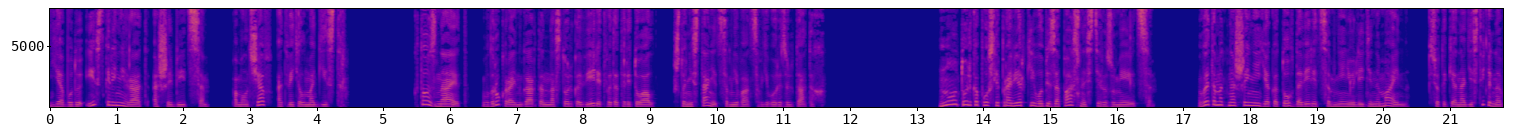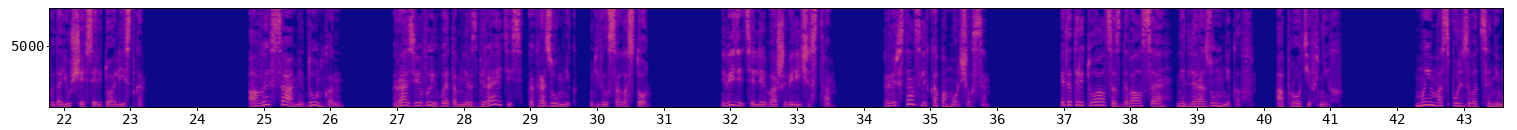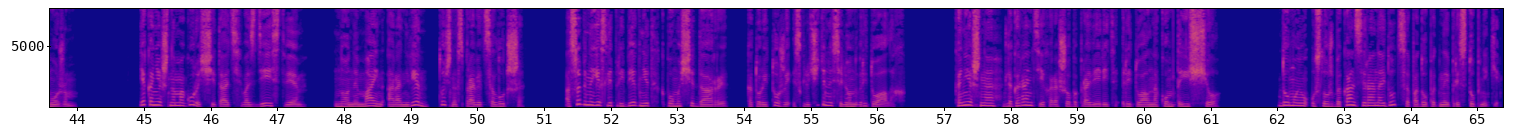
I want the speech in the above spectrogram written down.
Я буду искренне рад ошибиться, помолчав, ответил магистр. Кто знает, вдруг Райнгартен настолько верит в этот ритуал, что не станет сомневаться в его результатах. Но только после проверки его безопасности, разумеется. В этом отношении я готов довериться мнению леди Немайн. Все-таки она действительно выдающаяся ритуалистка. А вы сами, Дункан, разве вы в этом не разбираетесь, как разумник? удивился Ластор. Видите ли, ваше величество? Раверстан слегка поморщился. Этот ритуал создавался не для разумников, а против них мы им воспользоваться не можем. Я, конечно, могу рассчитать воздействие, но Немайн Аранвен точно справится лучше, особенно если прибегнет к помощи Дары, который тоже исключительно силен в ритуалах. Конечно, для гарантии хорошо бы проверить ритуал на ком-то еще. Думаю, у службы канцлера найдутся подопытные преступники.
